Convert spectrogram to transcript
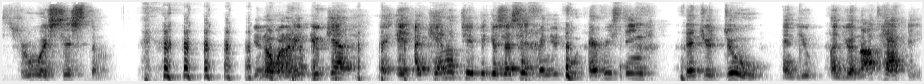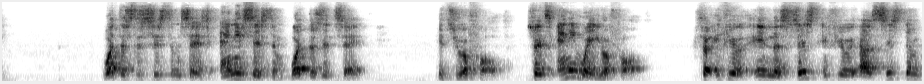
through a system. you know what I mean? You can't, I, I cannot take, because I said, when you do everything that you do and you, and you're not happy, what does the system say? Any system, what does it say? It's your fault. So it's anyway your fault. So if you're in the system, if you're a system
